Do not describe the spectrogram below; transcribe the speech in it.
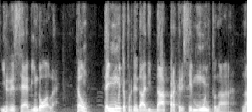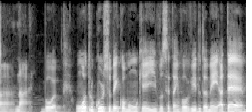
e recebe em dólar. Então, tem muita oportunidade e dá para crescer muito na, na, na, área. Boa. Um outro curso bem comum que aí você está envolvido também, até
